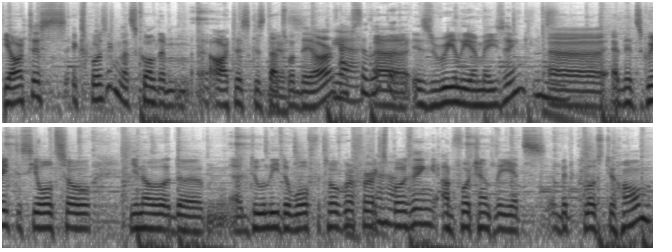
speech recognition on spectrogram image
the artists exposing, let's call them uh, artists because that's Yes. what they are. Yeah. Absolutely. uh, is really amazing, Mm-hmm. uh, and it's great to see also, you know, the uh, Dooley, the war photographer, Uh-huh. exposing. Unfortunately, it's a bit close to home,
